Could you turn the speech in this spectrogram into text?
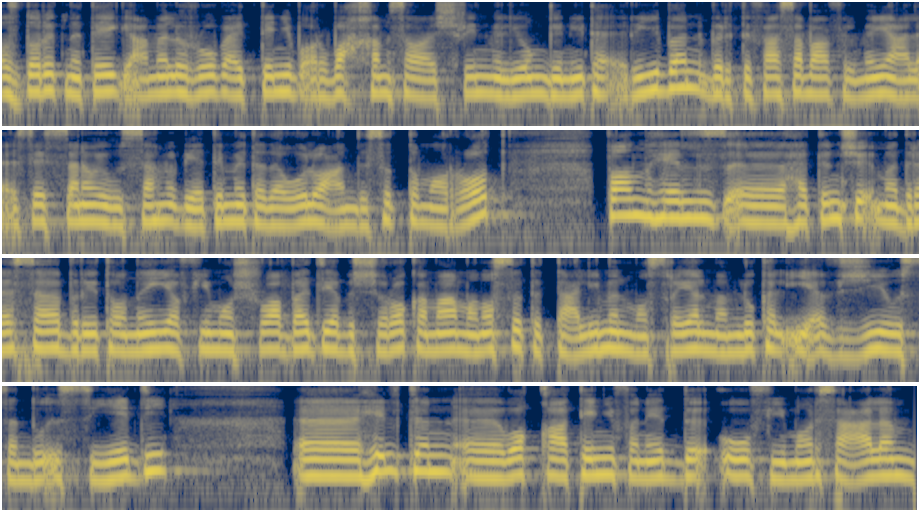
أصدرت نتائج أعمال الربع الثاني بأرباح 25 مليون جنيه تقريبا بارتفاع 7% على أساس سنوي والسهم بيتم تداوله عند ست مرات. بالم هيلز آه، هتنشئ مدرسة بريطانية في مشروع بادية بالشراكة مع منصة التعليم المصرية المملوكة ل EFG والصندوق السيادي. آه، هيلتون آه، وقع تاني فنادق أو في مرسى علم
